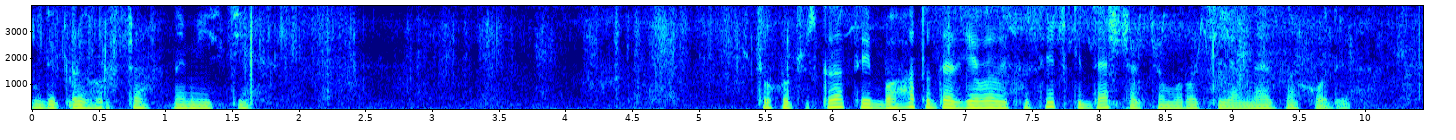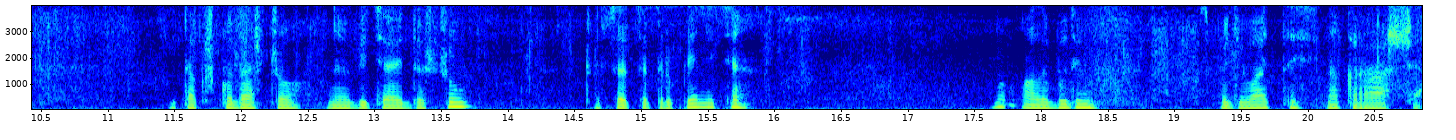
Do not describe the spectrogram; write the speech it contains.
Буде пригорща на місці. Що хочу сказати, багато де з'явились лисички, де ще в цьому році я не знаходив. І так шкода, що не обіцяють дощу, що все це припиниться. Ну, але будемо сподіватись на краще.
